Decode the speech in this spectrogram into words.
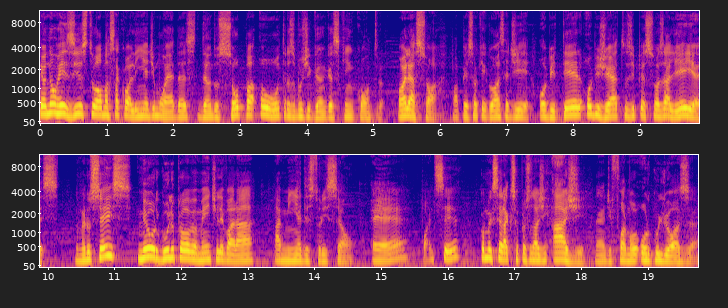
Eu não resisto a uma sacolinha de moedas dando sopa ou outras bugigangas que encontro. Olha só, uma pessoa que gosta de obter objetos de pessoas alheias. Número 6. Meu orgulho provavelmente levará à minha destruição. É, pode ser. Como será que seu personagem age né, de forma orgulhosa?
